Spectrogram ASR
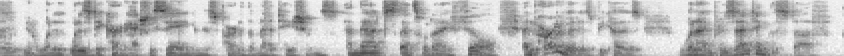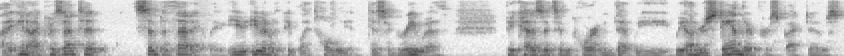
or you know what is what is Descartes actually saying in this part of the meditations, and that's that's what I fill. And part of it is because when I'm presenting the stuff, I you know I present it sympathetically, even with people I totally disagree with, because it's important that we we understand their perspectives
